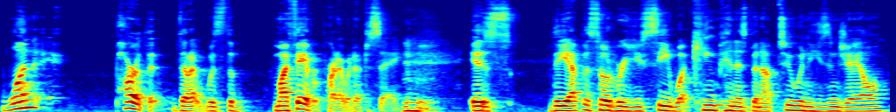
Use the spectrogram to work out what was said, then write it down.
one part that that was the my favorite part. I would have to say mm-hmm. is the episode where you see what Kingpin has been up to when he's in jail,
